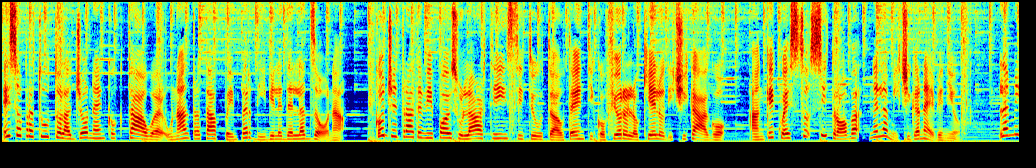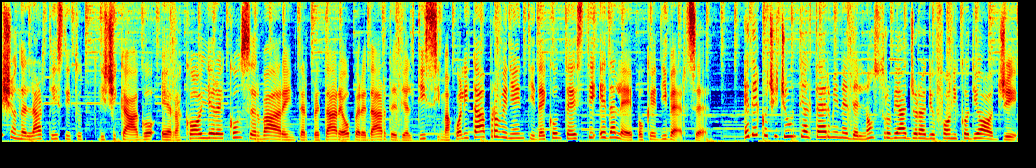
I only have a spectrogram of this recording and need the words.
e soprattutto la John Hancock Tower, un'altra tappa imperdibile della zona. Concentratevi poi sull'Art Institute, autentico fiore all'occhiello di Chicago. Anche questo si trova nella Michigan Avenue. La mission dell'Art Institute di Chicago è raccogliere, conservare e interpretare opere d'arte di altissima qualità provenienti dai contesti e dalle epoche diverse. Ed eccoci giunti al termine del nostro viaggio radiofonico di oggi.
